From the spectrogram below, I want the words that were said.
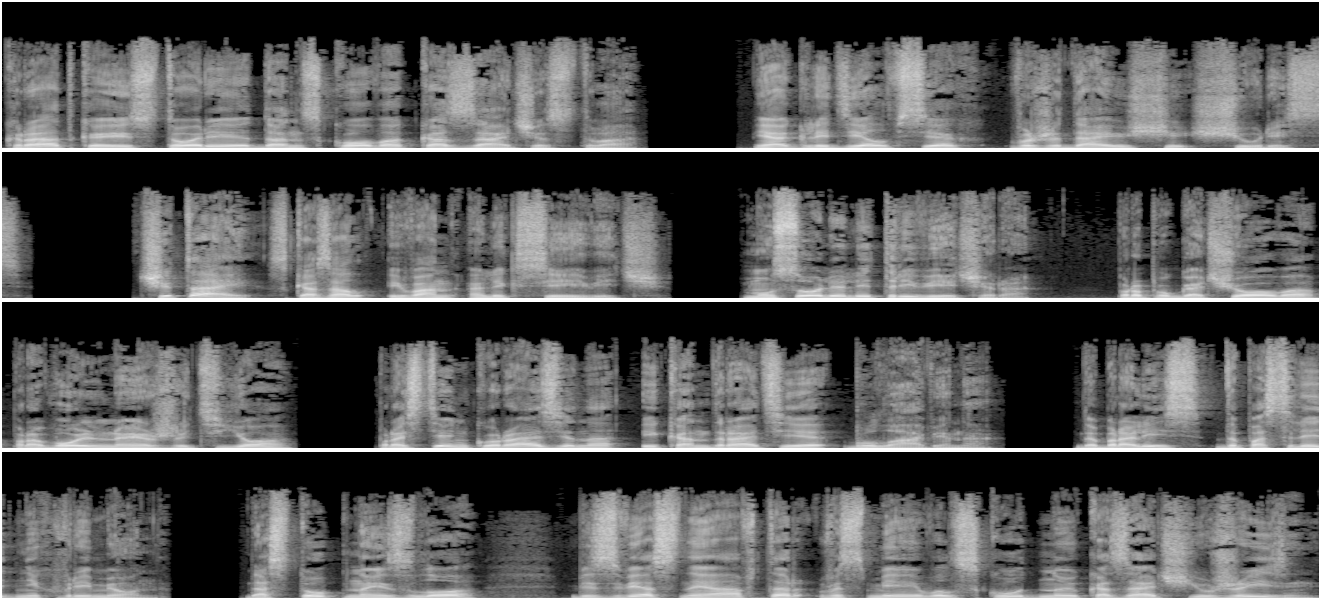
Краткая история донского казачества и оглядел всех, выжидающе щурясь. «Читай», — сказал Иван Алексеевич. Мусолили три вечера. Про Пугачева, про вольное житье, про Стеньку Разина и Кондратия Булавина. Добрались до последних времен. Доступное зло, безвестный автор высмеивал скудную казачью жизнь,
